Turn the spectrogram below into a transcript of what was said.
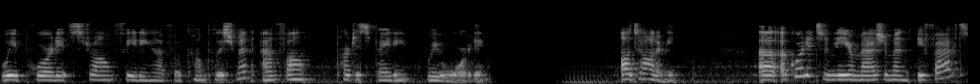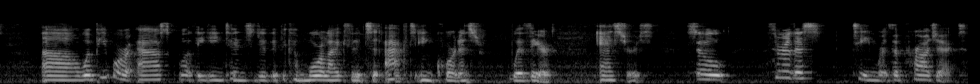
reported strong feeling of accomplishment and found participating rewarding. Autonomy. Uh, according to mere measurement effect, uh, when people are asked what they intend to do, they become more likely to act in accordance with their answers. So through this team or the project,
